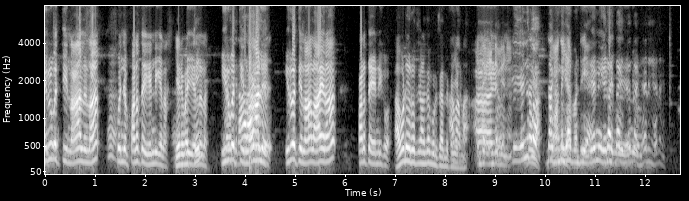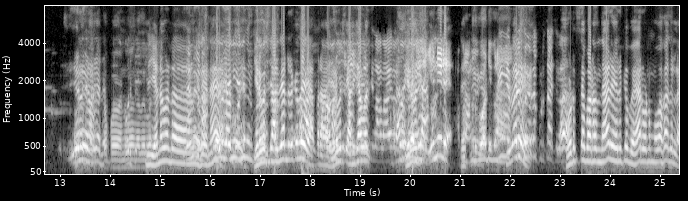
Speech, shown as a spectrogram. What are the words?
இருபத்தி நாலுனா கொஞ்சம் பணத்தை எண்ணிக்கணும் இருபத்தி நாலு இருபத்தி நாலாயிரம் பணத்தை எண்ணிக்கோ. அவடு இருபத்தி நாலு தான் கொடுத்தா அந்த ஆமா, பையன். என்ன பண்ற? இருபத்தி நாலு தான் இருக்குது. அப்புறம் இருபத்தி அஞ்சாவது? கொடுத்த பணம் தான் இருக்கு. வேற ஒண்ணும் போகாது இல்ல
